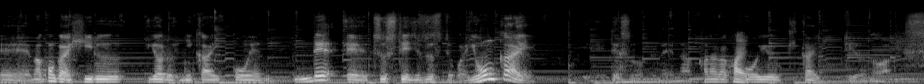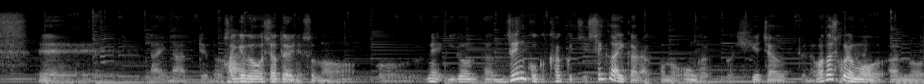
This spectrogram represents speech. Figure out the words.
えー、まあ、今回昼夜2回公演で、えー、2ステージずつってこれ4回ですのでねなかなかこういう機会っていうのは、はい、えーないなっていうのは、先ほどおっしゃったようにその、ね、いろ全国各地世界からこの音楽が聴けちゃうっていうのは私これもあの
